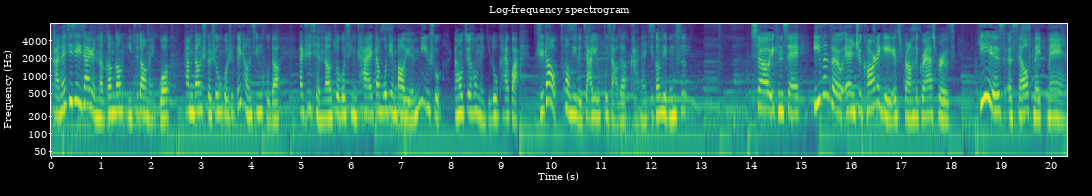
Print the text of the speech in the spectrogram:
卡耐基这一家人呢刚刚移居到美国，他们当时的生活是非常辛苦的。他之前呢做过信差，当过电报员、秘书，然后最后呢一路开挂，直到创立了家喻户晓的卡耐基钢铁公司。So you can say, even though Andrew Carnegie is from the grassroots, he is a self-made man.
